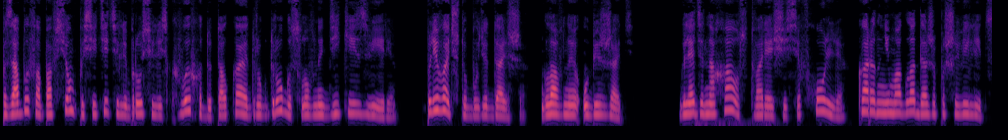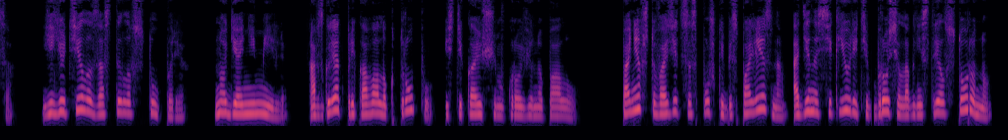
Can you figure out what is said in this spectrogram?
Позабыв обо всем, посетители бросились к выходу, толкая друг друга, словно дикие звери. Плевать, что будет дальше. Главное — убежать. Глядя на хаос, творящийся в холле, Карен не могла даже пошевелиться. Ее тело застыло в ступоре, ноги онемели, а взгляд приковало к трупу, истекающему кровью на полу. Поняв, что возиться с пушкой бесполезно, один из секьюрити бросил огнестрел в сторону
